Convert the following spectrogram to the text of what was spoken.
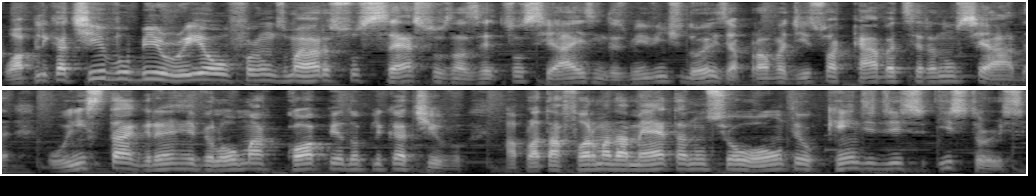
O aplicativo Be Real foi um dos maiores sucessos nas redes sociais em 2022 e a prova disso acaba de ser anunciada. O Instagram revelou uma cópia do aplicativo. A plataforma da Meta anunciou ontem o Candid Stories,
